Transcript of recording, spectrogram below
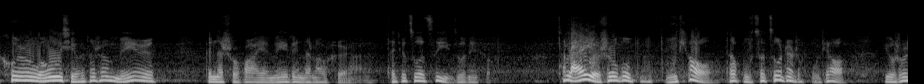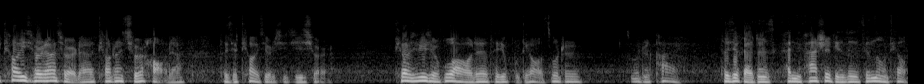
后边我问我媳妇，她说没人。跟他说话也没跟他唠嗑啥的，他就坐自己坐那头。他来有时候不不跳，他不坐坐那儿不跳。有时候跳一曲两曲的，跳成曲儿好的，他就跳一曲去几曲儿；跳几曲不好的，他就不跳，坐这坐这看。他就在这看你看视频，他就能跳。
